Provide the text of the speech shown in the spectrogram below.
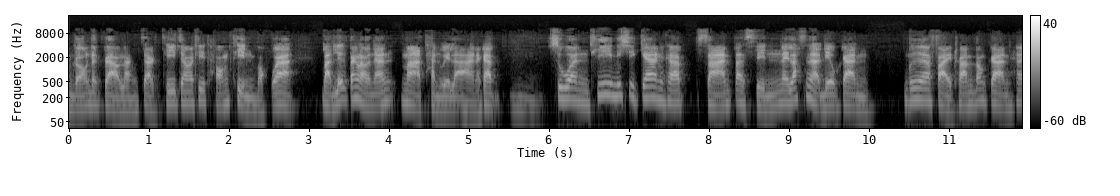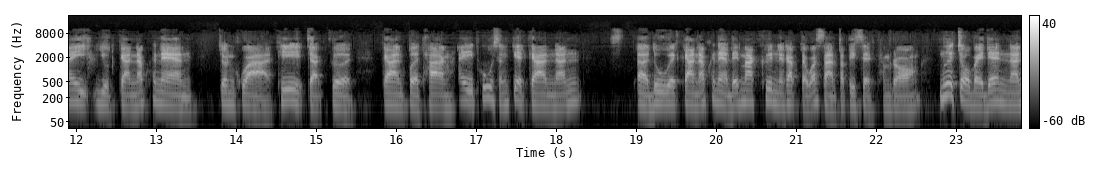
ำร้องดังกล่าวหลังจากที่เจ้าหน้าที่ท้องถิ่นบอกว่า บัตรเลือกตั้งเหล่านั้นมาทันเวลานะครับ ส่วนที่มิชิแกนครับศาลตัดสินในลักษณะเดียวกัน เมื่อฝ่ายทรัมป์ต้องการให้หยุดการนับคะแนนจนกว่าที่จะเกิดการเปิดทางให้ผู้สังเกตการนั้นดูการนับคะแนนได้มากขึ้นนะครับ แต่ว่าศาลปฏิเสธคำร้อง เมื่อโจไบเดนนั้น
